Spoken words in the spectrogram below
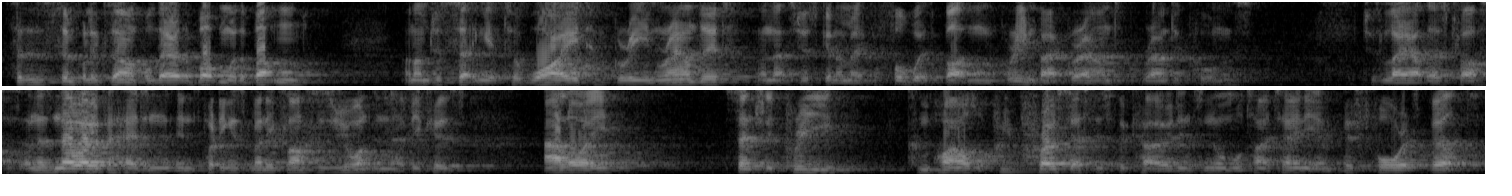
So there's a simple example there at the bottom with a button, and I'm just setting it to wide, green, rounded, and that's just going to make a full width button, green background, rounded corners. Just lay out those classes. And there's no overhead in, in putting as many classes as you want in there because Alloy essentially pre-compiles or pre-processes the code into normal titanium before it's built.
